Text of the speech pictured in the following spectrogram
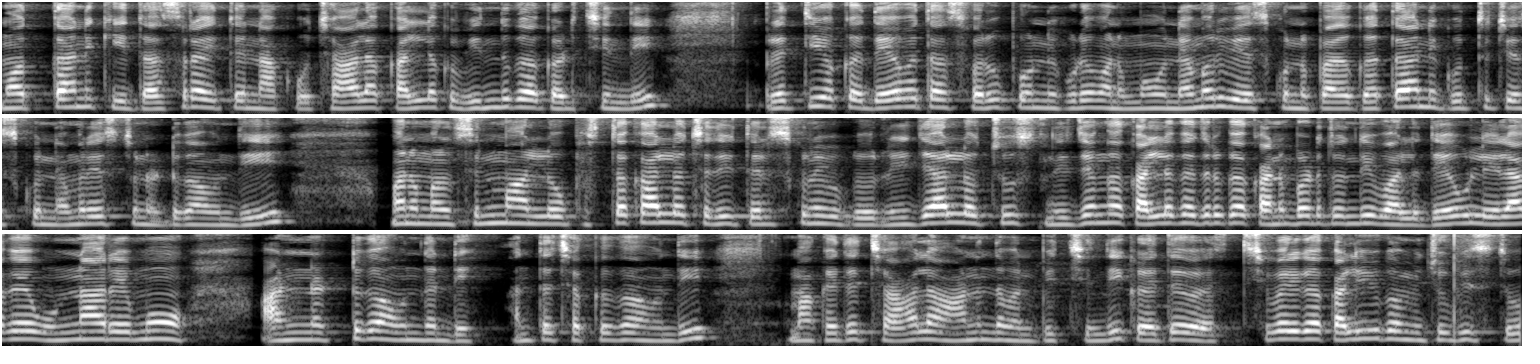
మొత్తానికి దసరా అయితే నాకు చాలా కళ్ళకు విందుగా గడిచింది. ప్రతి ఒక్క దేవతా స్వరూపాన్ని కూడా మనము నెమరు వేసుకున్న గతాన్ని గుర్తు చేసుకుని నెమరేస్తున్నట్టుగా ఉంది. మనం మన సినిమాల్లో పుస్తకాల్లో చదివి తెలుసుకునే ఇప్పుడు నిజాల్లో చూసి నిజంగా కళ్ళకెదురుగా కనబడుతుంది వాళ్ళ దేవుళ్ళు ఇలాగే ఉన్నారేమో అన్నట్టుగా ఉందండి. అంత చక్కగా ఉంది. మాకైతే చాలా ఆనందం అనిపించింది. ఇక్కడైతే చివరిగా కలియుగం చూపిస్తూ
